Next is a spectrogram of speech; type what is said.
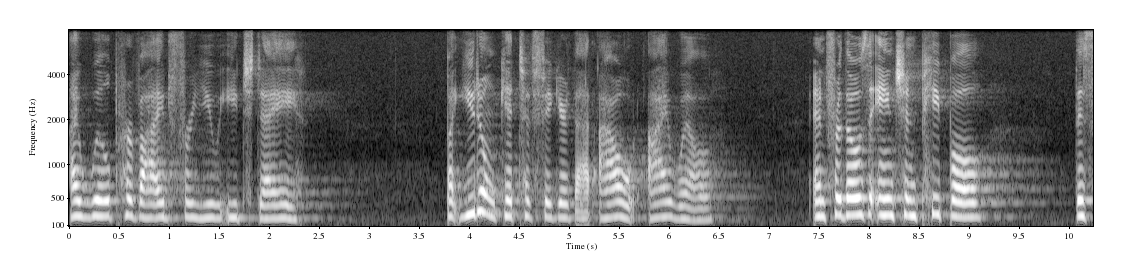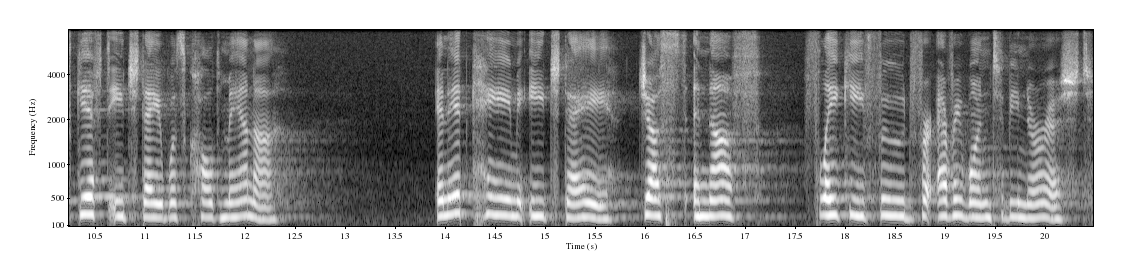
I will provide for you each day. But you don't get to figure that out. I will. And for those ancient people, this gift each day was called manna. And it came each day, just enough flaky food for everyone to be nourished.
